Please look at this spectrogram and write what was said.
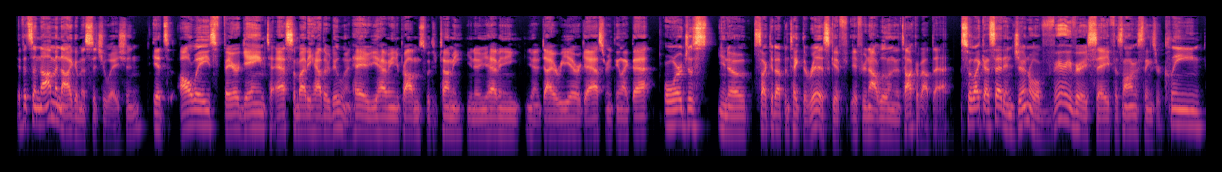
If it's a non monogamous situation, it's always fair game to ask somebody how they're doing. Hey, are you having any problems with your tummy? You know, you have any, you know, diarrhea or gas or anything like that? Or just, you know, suck it up and take the risk if, if you're not willing to talk about that. So, like I said, in general, very, very safe as long as things are clean.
